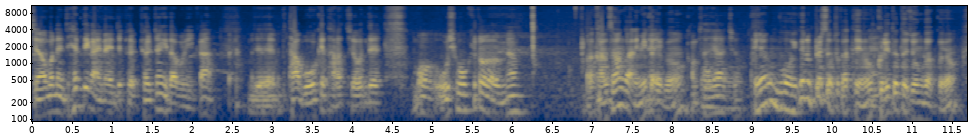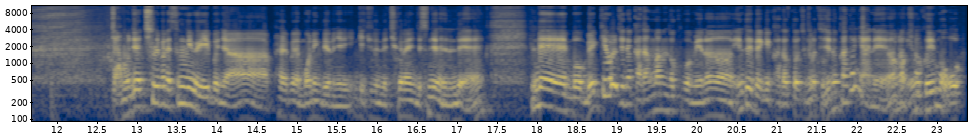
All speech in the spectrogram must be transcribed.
지난번에 이제 핸디가 아니라 이제 별, 별정이다 보니까 이제 다 무겁게 달았죠. 근데 뭐 55kg면 아, 감사한 거 아닙니까 네, 이거? 감사해야죠. 어, 그냥 뭐 이거는 뺄 수 없을 것 같아요. 네. 그래도 더 좋은 것 같고요. 자 문제 7번의 승리 웨이브냐 8번의 모닝데이는 인기 주는데 최근에 이제 승리했는데 근데 뭐 몇 개월 전에 가닥만 놓고 보면은 인터백의 가닥도 정말 되지는 가닥이 아니에요. 그렇죠. 이거 거의 뭐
